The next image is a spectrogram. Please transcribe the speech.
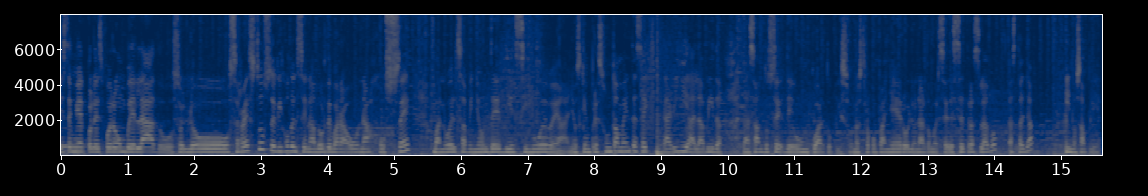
Y este miércoles fueron velados los restos del hijo del senador de Barahona, José Manuel Sabiñón, de 19 años, quien presuntamente se quitaría la vida lanzándose de un cuarto piso. Nuestro compañero Leonardo Mercedes se trasladó hasta allá y nos amplía.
